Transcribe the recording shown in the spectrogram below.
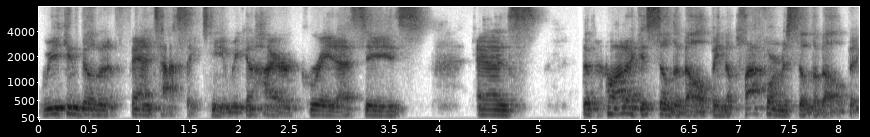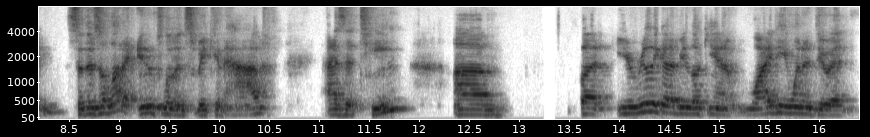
we can build a fantastic team. We can hire great SEs, and the product is still developing. The platform is still developing. So there's a lot of influence we can have as a team. Um, but you really got to be looking at why do you want to do it?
